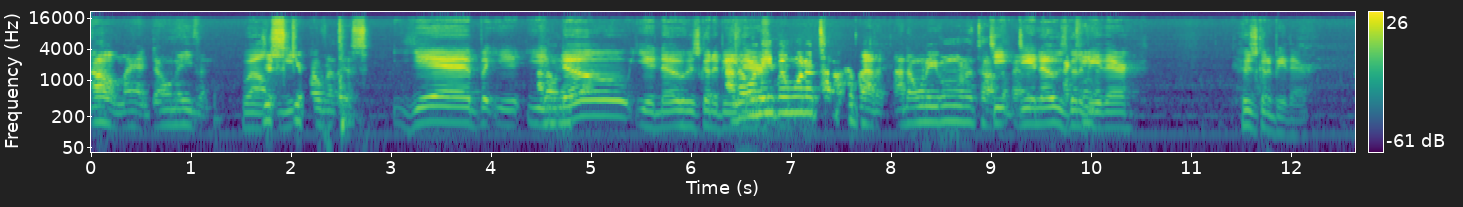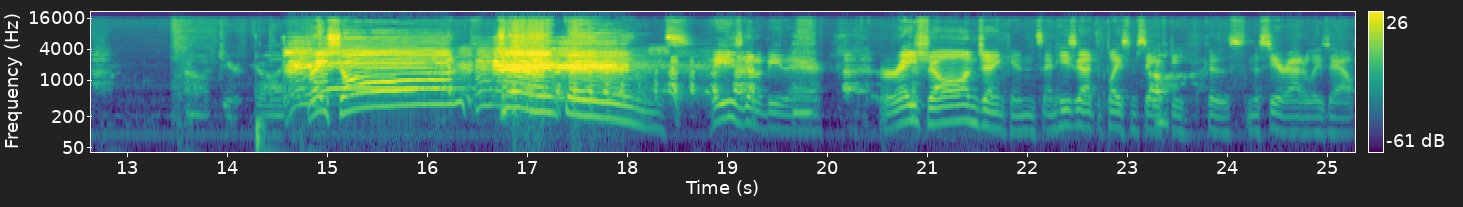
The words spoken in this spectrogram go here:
Oh man, don't even. Well, Just you- skip over this. yeah, but you you know you know who's gonna be I don't there. even want to talk about it. I don't even want to talk do, do you know who's I gonna be there? Who's gonna be there? Oh dear God. Rayshawn Jenkins. He's gonna be there. Rayshawn Jenkins, and he's gonna have to play some safety Oh. because Nasir Adderley's out.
